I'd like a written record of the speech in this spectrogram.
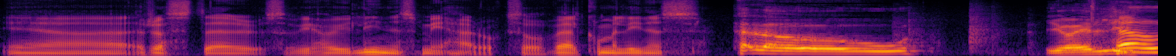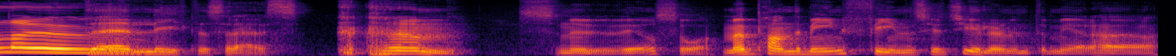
eh, röster. Så vi har ju Linus med här också. Välkommen Linus. Hello! Jag är lite, Hello! lite sådär snuvig och så. Men pandemin finns ju tydligen inte mer har jag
